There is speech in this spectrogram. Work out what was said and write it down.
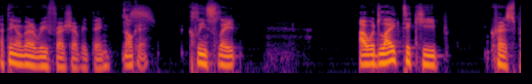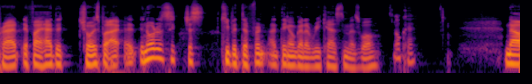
I think I'm going to refresh everything. Okay. Clean slate. I would like to keep Chris Pratt if I had the choice, but I, in order to just keep it different, I think I'm going to recast him as well. Okay. Now,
